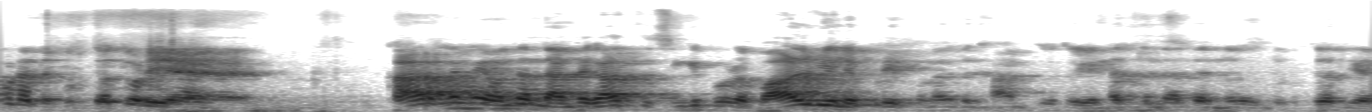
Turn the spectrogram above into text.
கூட அந்த புத்தகத்துடைய காரணமே வந்து அந்த அந்த காலத்து சிங்கப்பூரோட வாழ்வியல் எப்படி இருக்கணும் அந்த எண்ணத்துல அந்த நூல் இந்த புத்தகத்தை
